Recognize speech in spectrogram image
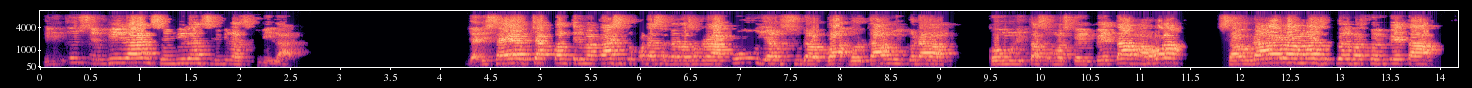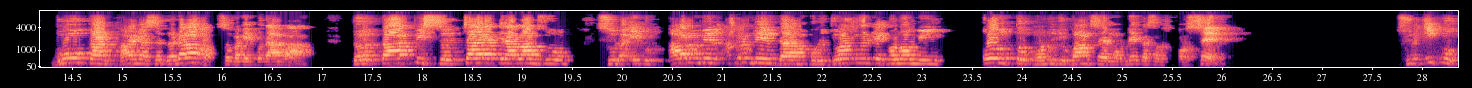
Itu 9999. Jadi saya ucapkan terima kasih kepada saudara-saudaraku yang sudah bergabung ke dalam komunitas emas Kempeta bahwa saudara masuk ke emas Kempeta bukan hanya sekedar sebagai pedagang, tetapi secara tidak langsung sudah ikut ambil andil dalam perjuangan ekonomi untuk menuju bangsa yang merdeka 100%. Sudah ikut.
